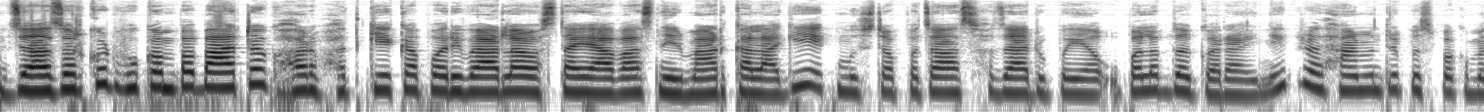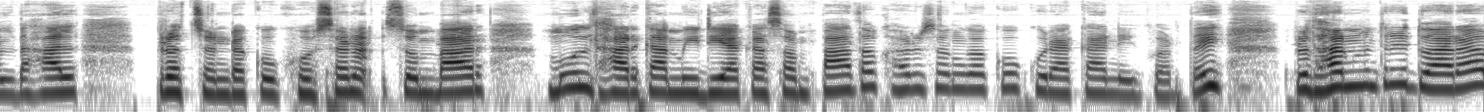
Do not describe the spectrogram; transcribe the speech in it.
जाजरकोट भूकम्पबाट घर भत्किएका परिवारलाई अस्थायी आवास निर्माणका लागि एकमुष्ट पचास हजार रुपियाँ उपलब्ध गराइने प्रधानमन्त्री पुष्पकमल दाहाल प्रचण्डको घोषणा। सोमबार मूलधारका मिडियाका सम्पादकहरूसँगको कुराकानी गर्दै प्रधानमन्त्रीद्वारा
